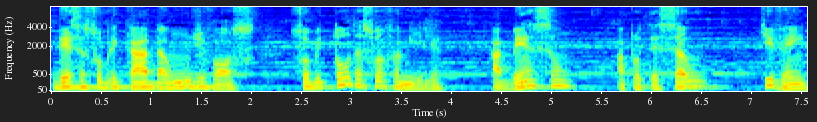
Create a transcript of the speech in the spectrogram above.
desça sobre cada um de vós, sobre toda a sua família, a bênção, a proteção que vem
